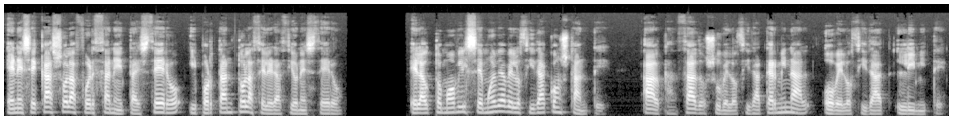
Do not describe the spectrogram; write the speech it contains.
En ese caso la fuerza neta es cero y por tanto la aceleración es cero. El automóvil se mueve a velocidad constante, ha alcanzado su velocidad terminal o velocidad límite.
